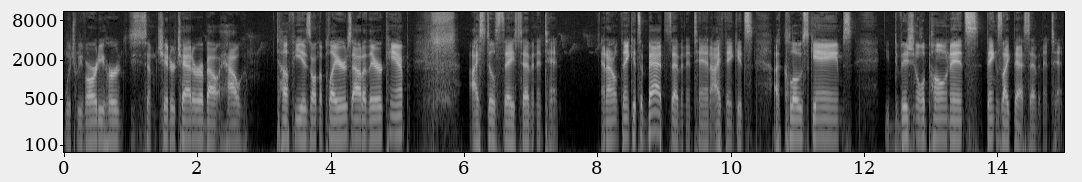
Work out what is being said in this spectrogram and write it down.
which we've already heard some chitter chatter about how tough he is on the players out of their camp. I still say seven and ten, and I don't think it's a bad seven and ten. I think it's a close games, divisional opponents, things like that. Seven and ten.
